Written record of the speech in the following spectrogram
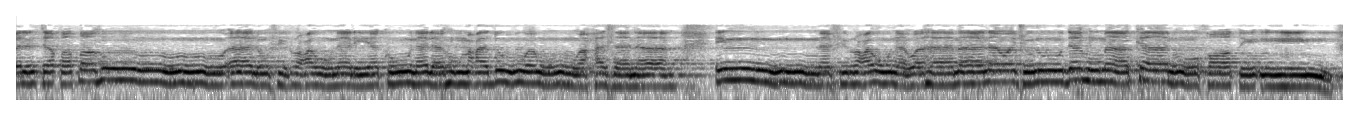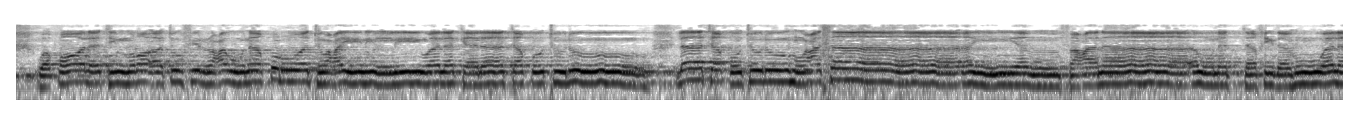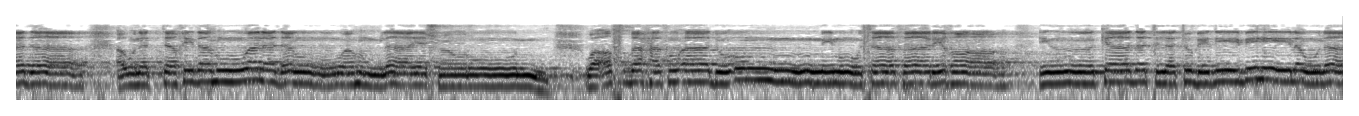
فالتقطه آل فرعون ليكون لهم عدوا وحزنا. إن فرعون وهامان وجنودهما كانوا خاطئين. وقالت امرأة فرعون قرة عين لي ولك لا تقتلوه لا تقتلوه عسى أن ينفعنا أو نتخذه ولدا أو نتخذه ولدا وهم لا يشعرون. وأصبح فؤاد أم موسى فارغا. إن كادت لتبدي به لولا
